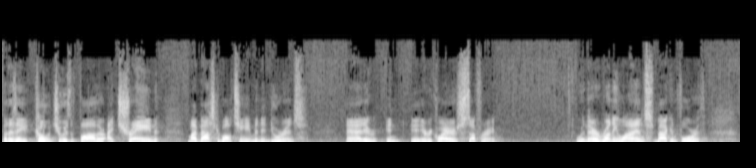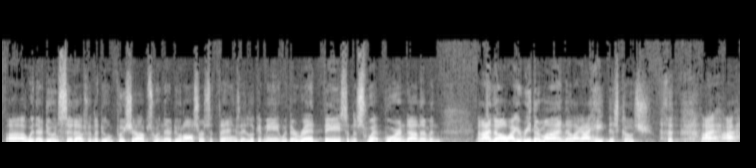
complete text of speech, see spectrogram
but as a coach who is the father, I train my basketball team in endurance, and it, in, it requires suffering. When they're running lines back and forth, uh, when they're doing sit ups, when they're doing push ups, when they're doing all sorts of things, they look at me with their red face and the sweat pouring down them, and and I know, I can read their mind. They're like, I hate this coach. I, I,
